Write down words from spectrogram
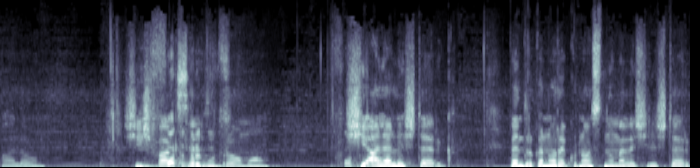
follow. Și își fac Foarte drăguț. self-promo. Foarte și bun. alea le șterg. Pentru că nu recunosc numele și îl șterg.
